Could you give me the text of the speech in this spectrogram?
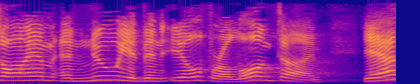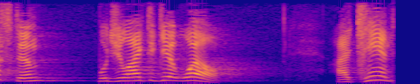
saw him and knew he had been ill for a long time, he asked him, Would you like to get well? I can't,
